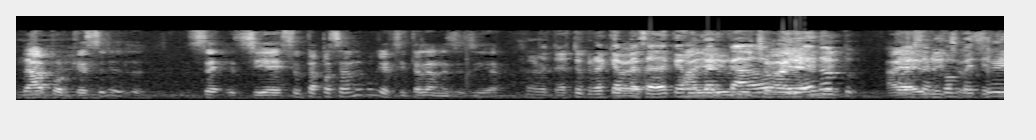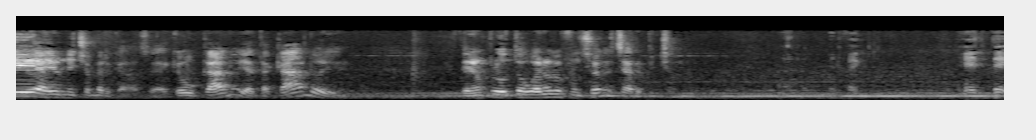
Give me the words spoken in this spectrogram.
Nada, porque se- se- si eso está pasando porque existe la necesidad. Pero entonces tú crees que a pesar de que es un mercado nicho- hay relleno, tú- hay ser un nicho, competitivo. Sí, hay un nicho de mercado. O sea, hay que buscarlo y atacarlo y tener un producto bueno que funcione, echarle pichón. Perfecto. Este,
